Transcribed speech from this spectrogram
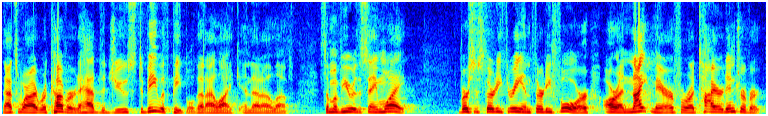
That's where I recover to have the juice to be with people that I like and that I love. Some of you are the same way. Verses 33 and 34 are a nightmare for a tired introvert.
